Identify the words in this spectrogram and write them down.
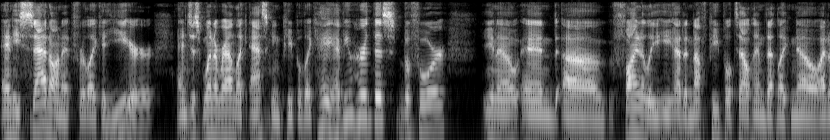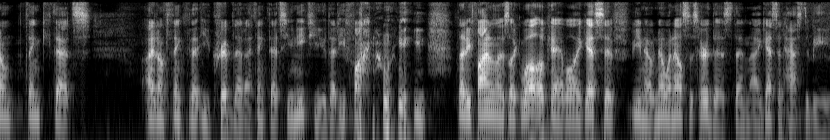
And he sat on it for like a year and just went around like asking people like, hey, have you heard this before? You know, and uh, finally he had enough people tell him that like, no, I don't think that's I don't think that you crib that. I think that's unique to you. That he finally, that he finally was like, well, okay, well, I guess if you know no one else has heard this, then I guess it has to be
